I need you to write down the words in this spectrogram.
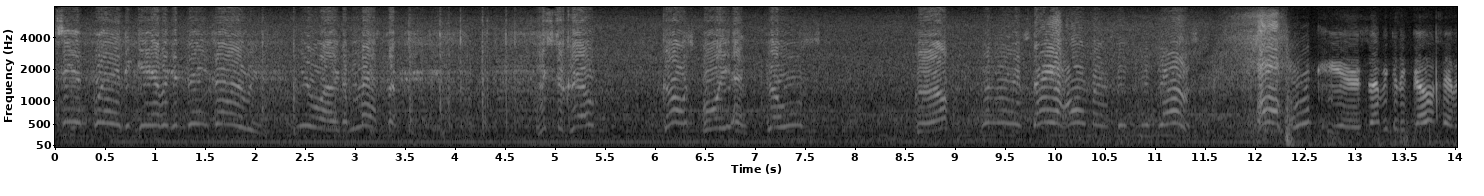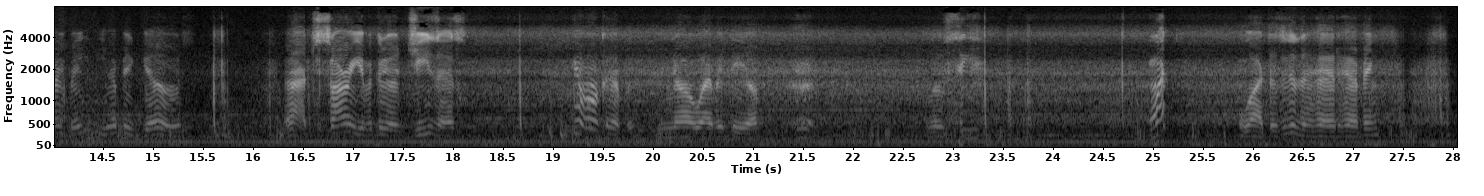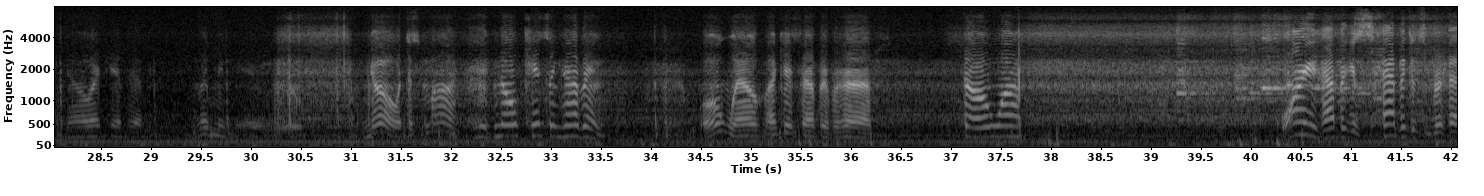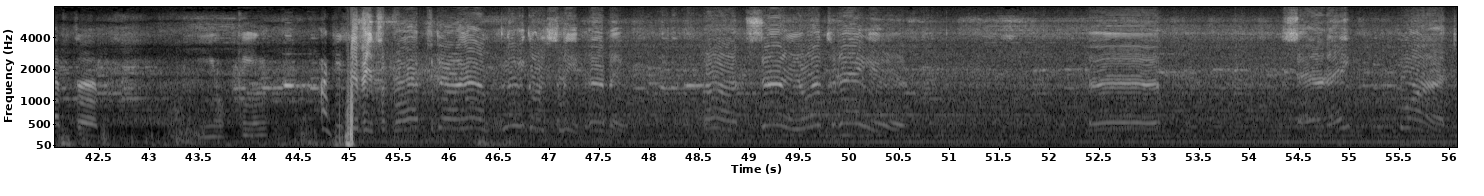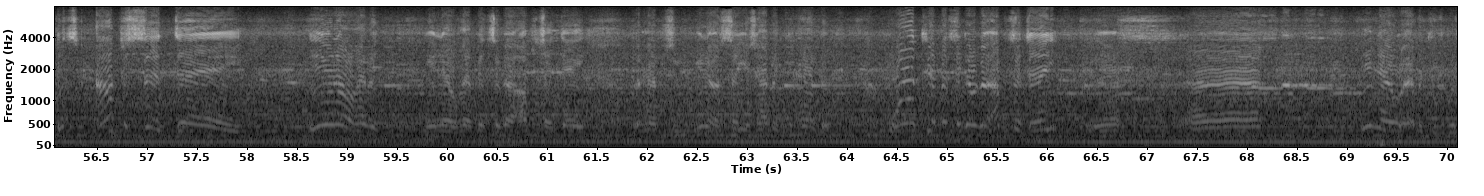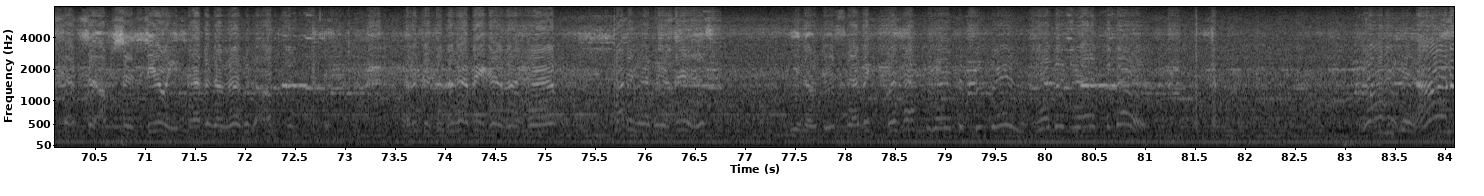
on, this is playing together, get things hurry. You are the master. Mr. Girl, Ghost Boy and Ghost Girl, you stay at home and fix your ghost. Oh, who cares? Happy to the ghost, happy baby, happy ghost. Ah, sorry if it to Jesus. You're all happy. No, every deal. Lucy? What? What? What? Is it the head having? No, I can't have it. Let me No, it's mine. No kissing having. Oh, well, I guess happy perhaps. So, uh... Why are you happy? Because happy because perhaps, uh... You can... I'm just happy to perhaps go out. Let me go to sleep, happy. Uh, sorry, what today is? Uh... Saturday? What? It's opposite day to the opposite day, perhaps, you know, say it's happening to happen. Well, 10 minutes to the opposite day. Yeah. Uh, you know, perhaps the opposite theory uh, is happening to happen opposite. You know, this happened, what happened to the people? What happened to the? What happened oh, to the people?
